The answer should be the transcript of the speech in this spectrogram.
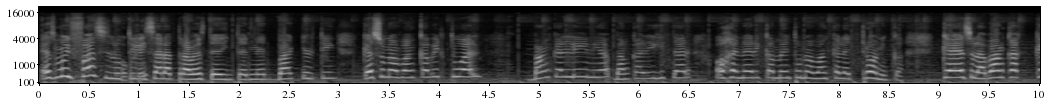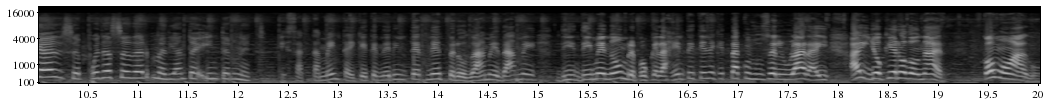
es muy fácil utilizar a través de Internet Banking, que es una banca virtual, banca en línea, banca digital o genéricamente una banca electrónica, que es la banca que se puede acceder mediante Internet. Exactamente, hay que tener Internet, pero dame, dame, dime nombre, porque la gente tiene que estar con su celular ahí. Ay, yo quiero donar. ¿Cómo hago?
